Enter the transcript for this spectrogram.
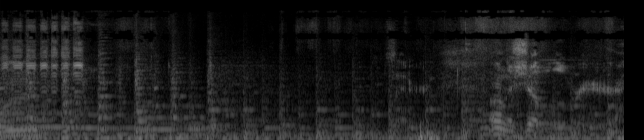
One. Set her on the shovel over here.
